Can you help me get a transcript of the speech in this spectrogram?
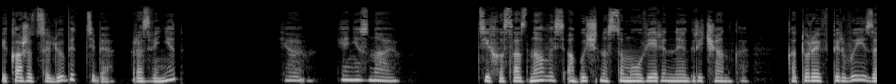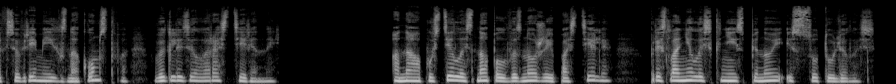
и, кажется, любит тебя, разве нет?» «Я... я не знаю», — тихо созналась обычно самоуверенная гречанка, которая впервые за все время их знакомства выглядела растерянной. Она опустилась на пол в изножии постели, прислонилась к ней спиной и ссутулилась.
